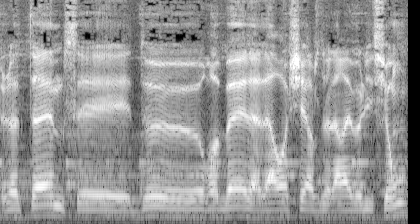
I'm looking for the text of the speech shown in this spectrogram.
Le thème, c'est deux rebelles à la recherche de la révolution,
